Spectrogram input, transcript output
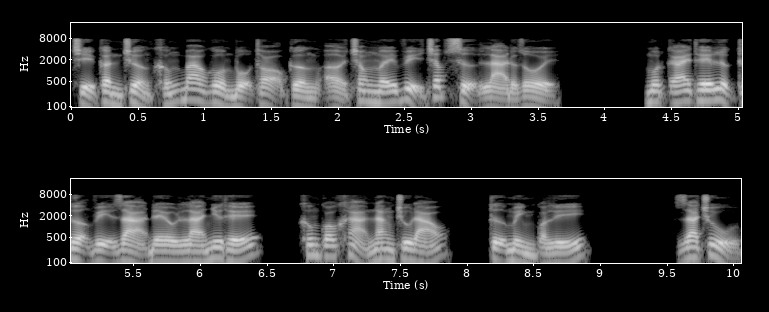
chỉ cần trưởng khống bao gồm bộ thọ cường ở trong mấy vị chấp sự là được rồi. Một cái thế lực thượng vị giả đều là như thế, không có khả năng chu đáo, tự mình quản lý. Gia chủ,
